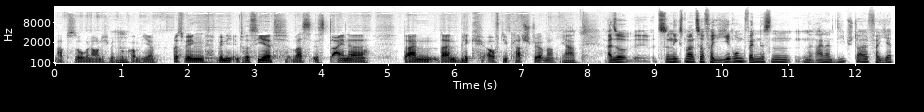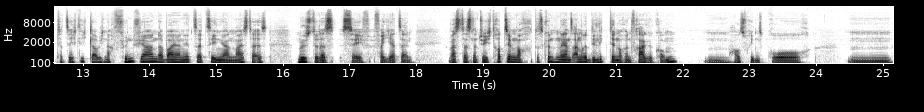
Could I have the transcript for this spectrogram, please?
habe es so genau nicht mhm. mitbekommen mhm. hier. Deswegen bin ich interessiert. Was ist deine dein, dein Blick auf die Platzstürme? Ja, also äh, zunächst mal zur Verjährung. Wenn es ein, ein reiner Diebstahl verjährt, tatsächlich, glaube ich, nach fünf Jahren, da Bayern jetzt seit zehn Jahren Meister ist, müsste das safe verjährt sein. Was das natürlich trotzdem noch, das könnten ganz andere Delikte noch in Frage kommen. Hm, Hausfriedensbruch, hm,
